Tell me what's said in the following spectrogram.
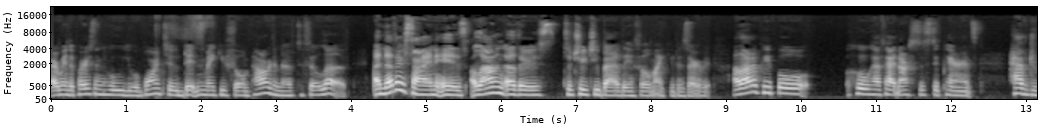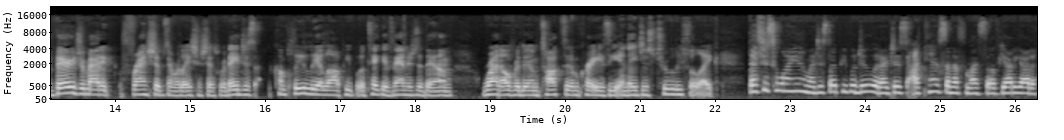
I mean the person who you were born to didn't make you feel empowered enough to feel loved. Another sign is allowing others to treat you badly and feeling like you deserve it. A lot of people who have had narcissistic parents have very dramatic friendships and relationships where they just completely allow people to take advantage of them, run over them, talk to them crazy, and they just truly feel like that's just who I am. I just let people do it. I just I can't stand up for myself. Yada yada.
